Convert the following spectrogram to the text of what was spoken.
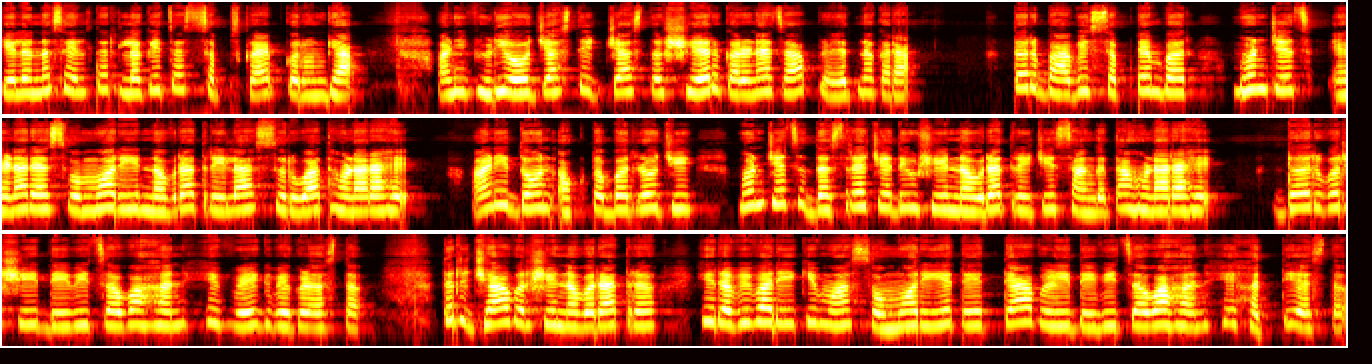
केलं नसेल तर लगेचच सबस्क्राईब करून घ्या आणि व्हिडिओ जास्तीत जास्त शेअर करण्याचा प्रयत्न करा. तर बावीस सप्टेंबर म्हणजेच येणाऱ्या सोमवारी नवरात्रीला सुरुवात होणार आहे आणि दोन ऑक्टोबर रोजी म्हणजेच दसऱ्याच्या दिवशी नवरात्रीची सांगता होणार आहे. दरवर्षी देवीचं वाहन हे वेगवेगळं असतं. तर ज्या वर्षी नवरात्र ही रविवारी किंवा सोमवारी येते त्यावेळी देवीचं वाहन हे हत्ती असतं.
